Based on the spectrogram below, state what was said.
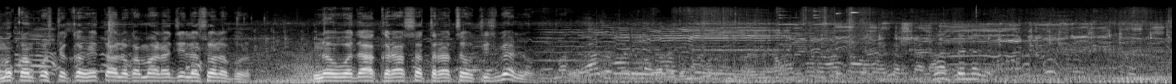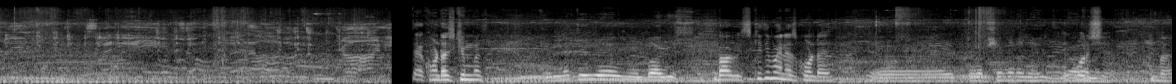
मुक्काम पोस्ट कव्हे तालुका माडा जिल्हा सोलापूर. नव्वद अकरा सतरा चौतीस ब्याण्णव. त्या खोंडाची किंमत? बावीस. बावीस. किती महिन्याचं कोंड आहे? एक वर्षभरात आहे एक वर्ष. बरं.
